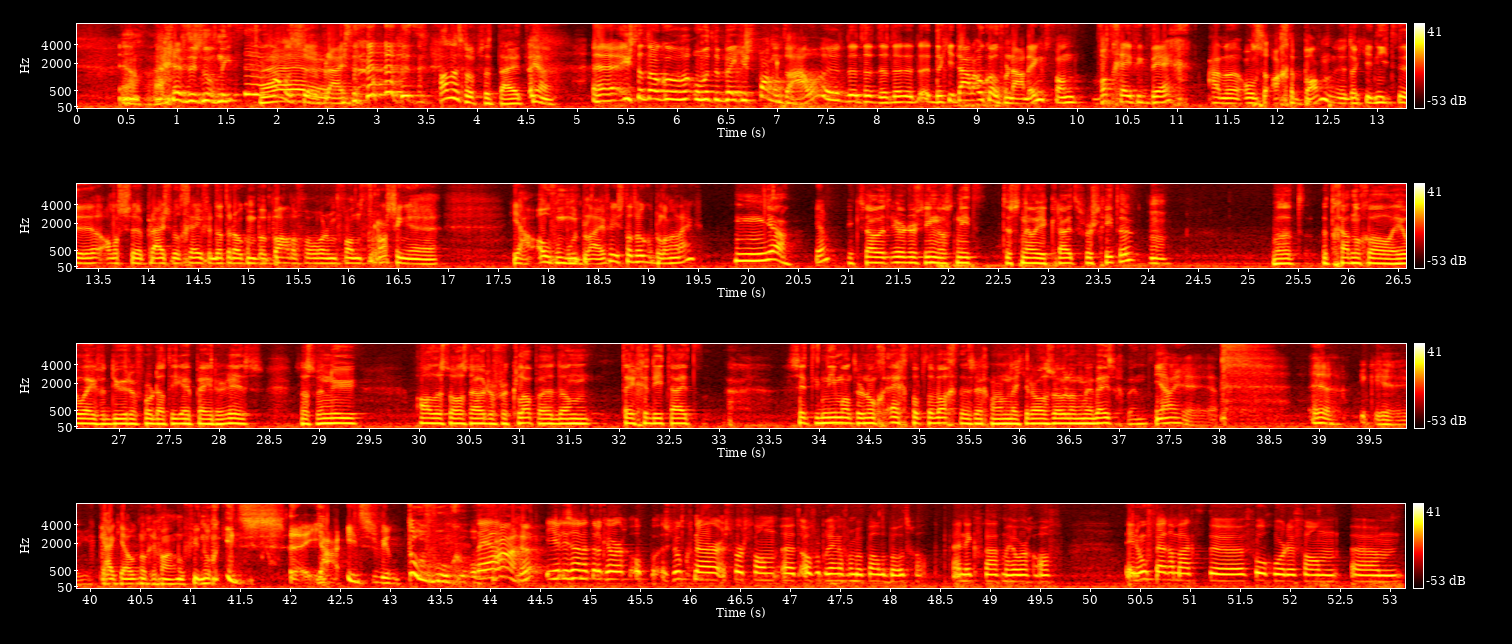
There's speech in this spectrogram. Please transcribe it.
Ja, hij geeft dus nog niet eh, Nee. alles eh, prijs. Alles op zijn tijd. ja. Eh, is dat ook om- het een beetje spannend te houden? Dat, dat, dat, dat- dat je daar ook over nadenkt. Van wat geef ik weg aan onze achterban? Dat je niet eh, alles eh, prijs wil geven. En dat er ook een bepaalde vorm van verrassingen ja, over moet blijven. Is dat ook belangrijk? Mm, ja. Ja? Ik zou het eerder zien als niet te snel je kruid verschieten. Hm. Want het, het gaat nog wel heel even duren voordat die EP er is. Dus als we nu alles al zouden verklappen... dan tegen die tijd zit hier niemand er nog echt op te wachten, zeg maar. Omdat je er al zo lang mee bezig bent. Ja, ja, ja. Eh, ik, eh, ik kijk jou ook nog even aan of je nog iets, eh, ja, iets wil toevoegen of Nou ja, vragen. Jullie zijn natuurlijk heel erg op zoek naar een soort van het overbrengen van een bepaalde boodschap. En ik vraag me heel erg af, in hoeverre maakt de volgorde van ehm,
